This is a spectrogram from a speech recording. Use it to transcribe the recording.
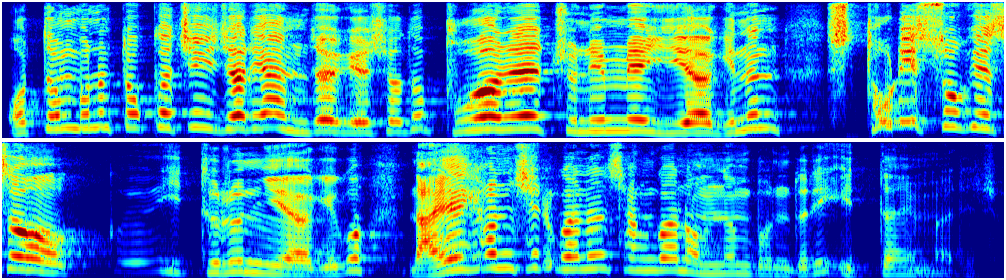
어떤 분은 똑같이 이 자리에 앉아 계셔도 부활의 주님의 이야기는 스토리 속에서 들은 이야기고 나의 현실과는 상관없는 분들이 있다 이 말이죠.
